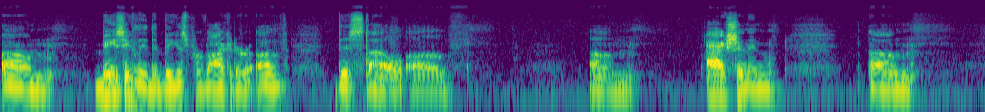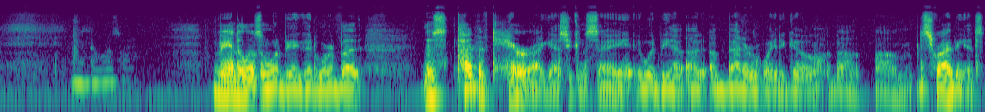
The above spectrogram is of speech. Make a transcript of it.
um, basically the biggest provocateur of this style of um, action and um, Vandalism. vandalism would be a good word, but this type of terror, I guess you can say, it would be a, a, better way to go about um, describing it.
